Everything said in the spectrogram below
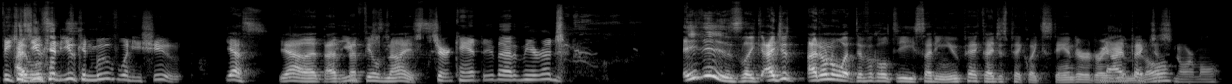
because you will can you can move when you shoot. Yes. Yeah, that that, that feels nice. Sure can't do that in the original. It is. Like I just I don't know what difficulty setting you picked. I just picked like standard right yeah, I in the picked middle. just normal.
